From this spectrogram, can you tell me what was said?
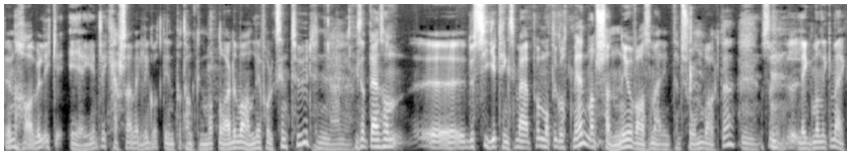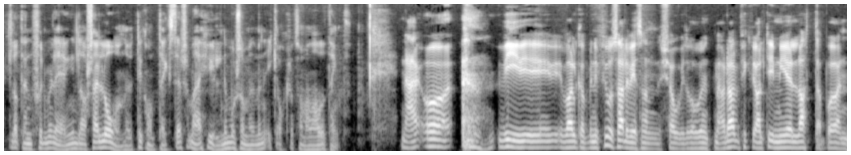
den har vel ikke egentlig casha veldig godt inn på tanken om at nå er det vanlige folk sin tur. Nei, nei. Ikke sant? Det er en sånn, øh, du sier ting som er på en måte godt ment, man skjønner jo hva som er intensjonen bak det. Og så legger man ikke merke til at den formuleringen lar seg låne ut i kontekster som er hyllende morsomme, men ikke akkurat som man hadde tenkt. Nei, og vi i valgkampen i fjor så hadde vi et sånt show vi dro rundt med, og da fikk vi alltid mye latter på en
